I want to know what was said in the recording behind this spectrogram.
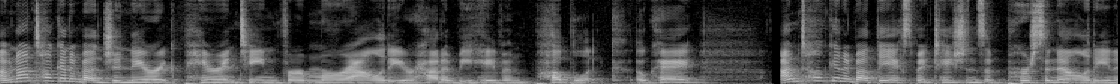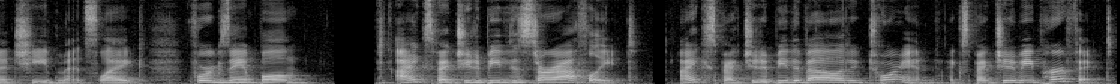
I'm not talking about generic parenting for morality or how to behave in public, okay? I'm talking about the expectations of personality and achievements. Like, for example, I expect you to be the star athlete. I expect you to be the valedictorian. I expect you to be perfect.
